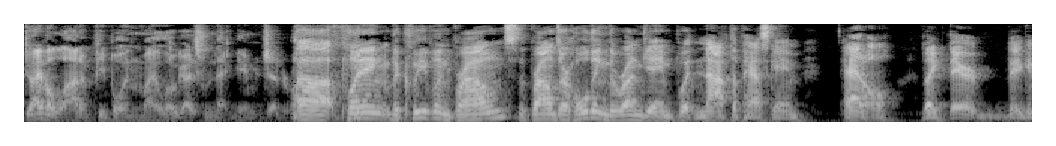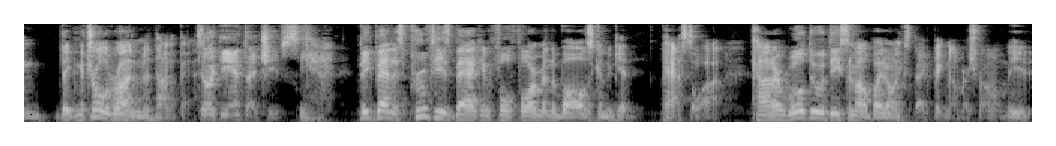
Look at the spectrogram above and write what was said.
Do I have a lot of people in my low guys from that game in general? Uh, playing the Cleveland Browns. The Browns are holding the run game, but not the pass game at all. Like they're they can they can control the run, but not the pass. They're like the anti-Chiefs. Yeah. Big Ben has proved he's back in full form, and the ball is going to get passed a lot. Connor will do a decent amount, but I don't expect big numbers from him. He,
